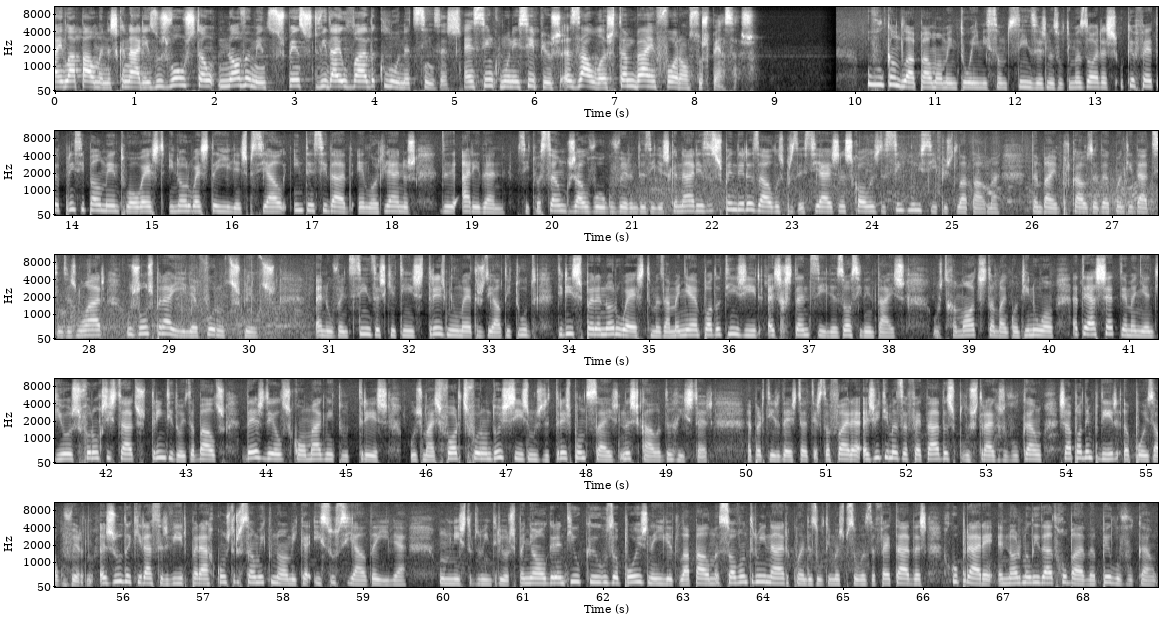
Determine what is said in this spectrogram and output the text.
Em La Palma, nas Canárias, os voos estão novamente suspensos devido à elevada coluna de cinzas. Em cinco municípios, as aulas também foram suspensas. O vulcão de La Palma aumentou a emissão de cinzas nas últimas horas, o que afeta principalmente o oeste e noroeste da ilha, em especial intensidade em Los Llanos de Aridan, situação que já levou o governo das Ilhas Canárias a suspender as aulas presenciais nas escolas de cinco municípios de La Palma. Também por causa da quantidade de cinzas no ar, os voos para a ilha foram suspensos. A nuvem de cinzas, que atinge 3 mil metros de altitude, dirige-se para noroeste, mas amanhã pode atingir as restantes ilhas ocidentais. Os terremotos também continuam. Até às 7 da manhã de hoje foram registrados 32 abalos, 10 deles com magnitude 3. Os mais fortes foram dois sismos de 3.6 na escala de Richter. A partir desta terça-feira, as vítimas afetadas pelos estragos do vulcão já podem pedir apoio ao governo, ajuda que irá servir para a reconstrução económica e social da ilha. O ministro do Interior Interior espanhol garantiu que os apoios na ilha de La Palma só vão terminar quando as últimas pessoas afetadas recuperarem a normalidade roubada pelo vulcão.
